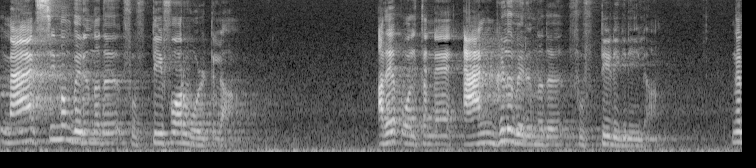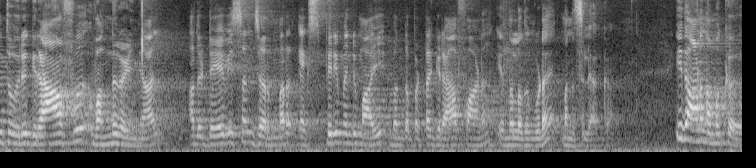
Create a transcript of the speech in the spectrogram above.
മാക്സിമം വരുന്നത് ഫിഫ്റ്റി ഫോർ വോൾട്ടിലാണ്. അതേപോലെ തന്നെ ആംഗിൾ വരുന്നത് ഫിഫ്റ്റി ഡിഗ്രിയിലാണ്. ഇങ്ങനത്തെ ഒരു ഗ്രാഫ് വന്നു കഴിഞ്ഞാൽ അത് ഡേവിസൺ ജെർമർ എക്സ്പെരിമെന്റുമായി ബന്ധപ്പെട്ട ഗ്രാഫാണ് എന്നുള്ളതും കൂടെ മനസ്സിലാക്കുക. ഇതാണ് നമുക്ക്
